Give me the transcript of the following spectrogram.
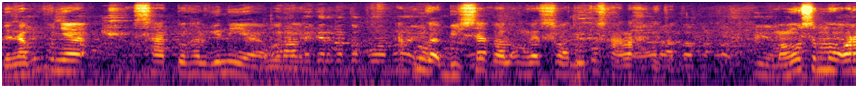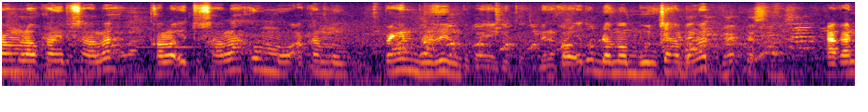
dan aku punya satu hal gini ya Win aku nggak bisa kalau nggak sesuatu itu salah gitu. Mau semua orang melakukan itu salah kalau itu salah aku mau akan pengen benerin pokoknya gitu. Dan kalau itu udah membuncah banget akan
